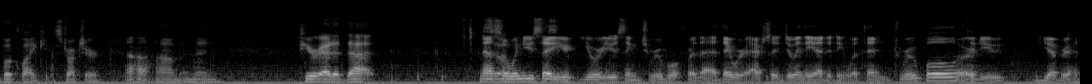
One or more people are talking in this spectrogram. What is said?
book-like structure, Uh-huh. um, and then peer edit that. Now, so, So- when you say you, you were using Drupal for that, they were actually doing the editing within Drupal, or Yeah. do you you ever had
